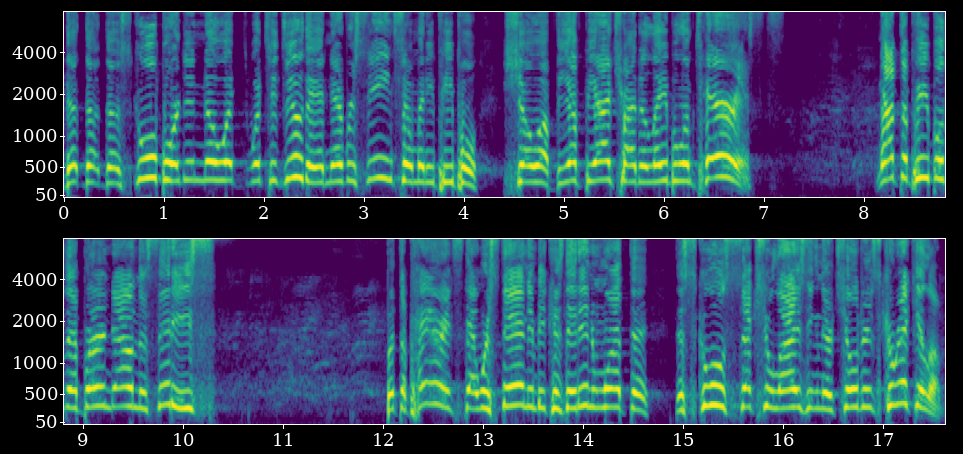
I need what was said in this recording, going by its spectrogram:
The, the, the school board didn't know what, what to do. They had never seen so many people show up. The FBI tried to label them terrorists. Not the people that burned down the cities. But the parents that were standing because they didn't want the, the schools sexualizing their children's curriculum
